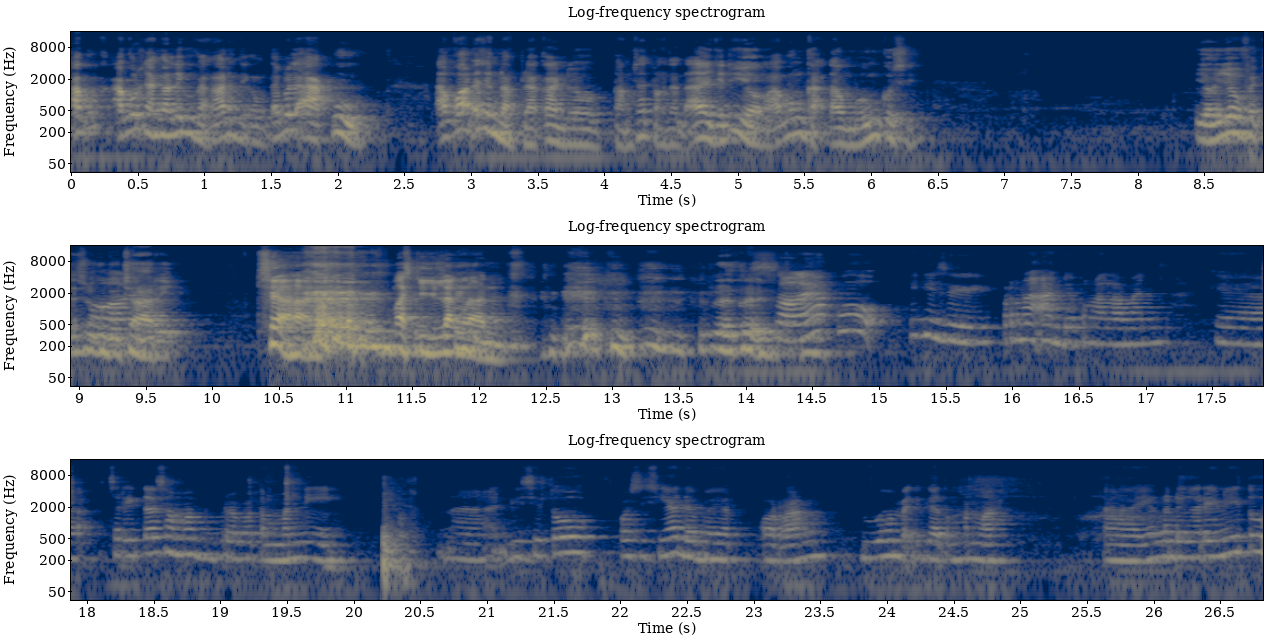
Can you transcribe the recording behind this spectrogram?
Aku aku sangkal iku gak ngerti ngomong. Tapi lah aku aku ada sing belak-belakan yo bangsat bangsat aja. Jadi yo aku gak tau bungkus sih. Yo yo fetish kudu cari. ya Mas Gilang lah. soalnya aku ini sih pernah ada pengalaman kayak cerita sama beberapa temen nih. Nah di situ posisinya ada banyak orang dua sampai tiga temen lah. Nah, yang ngedengerin itu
